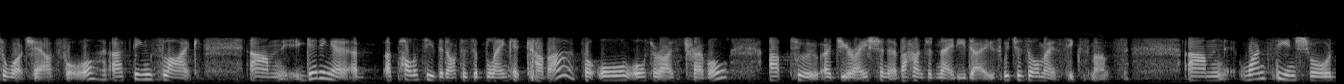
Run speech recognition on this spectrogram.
to watch out for are things like um, getting a, a, policy that offers a blanket cover for all authorised travel up to a duration of 180 days, which is almost six months. Um, once the insured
